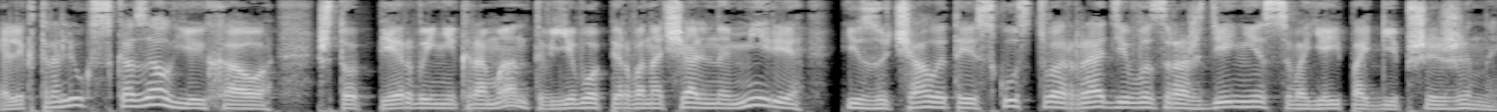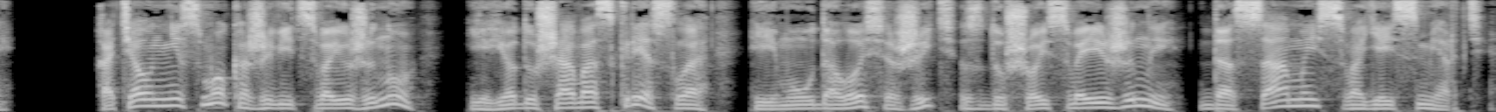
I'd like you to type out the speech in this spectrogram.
Электролюкс сказал Юйхао, что первый некромант в его первоначальном мире изучал это искусство ради возрождения своей погибшей жены. Хотя он не смог оживить свою жену, ее душа воскресла, и ему удалось жить с душой своей жены до самой своей смерти.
